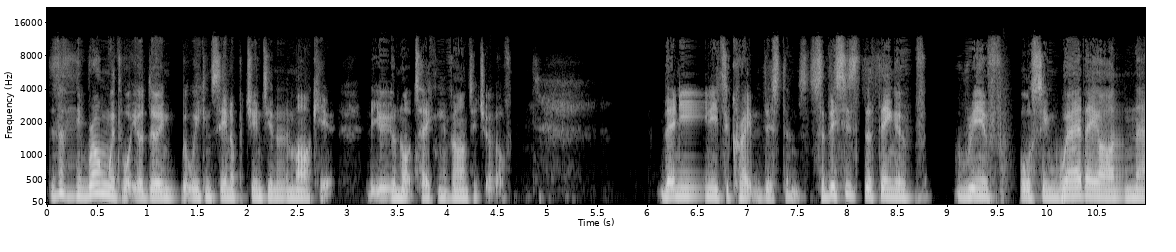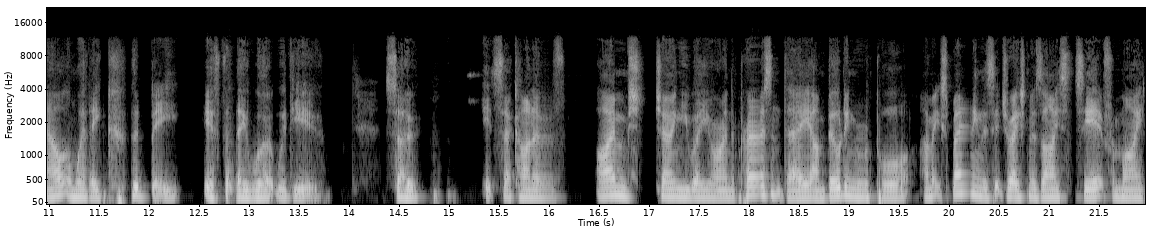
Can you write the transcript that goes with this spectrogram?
there's nothing wrong with what you're doing, but we can see an opportunity in the market that you're not taking advantage of. Then you need to create the distance. So this is the thing of reinforcing where they are now and where they could be if they work with you. So it's a kind of I'm showing you where you are in the present day. I'm building rapport. I'm explaining the situation as I see it from my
